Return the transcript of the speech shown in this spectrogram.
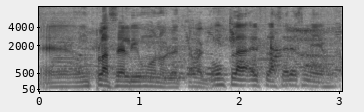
Eh, un placer y un honor estar aquí. Un pla- el placer es mío.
